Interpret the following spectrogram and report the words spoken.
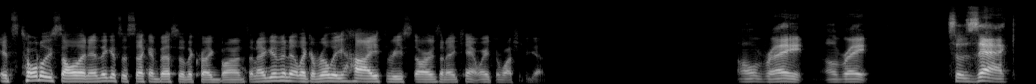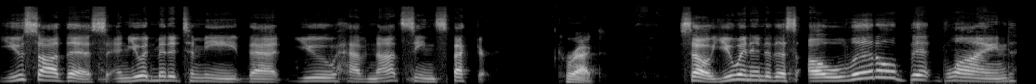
it's totally solid. I think it's the second best of the Craig Bonds, and I've given it like a really high three stars, and I can't wait to watch it again. All right, all right. So Zach, you saw this, and you admitted to me that you have not seen Spectre. Correct. So you went into this a little bit blind.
